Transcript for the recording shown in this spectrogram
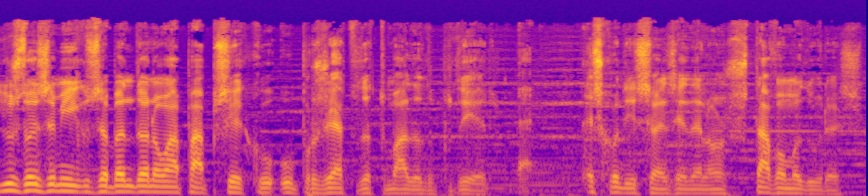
e os dois amigos abandonam a papo seco o projeto da tomada do poder as condições ainda não estavam maduras.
